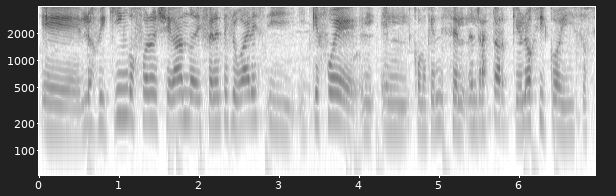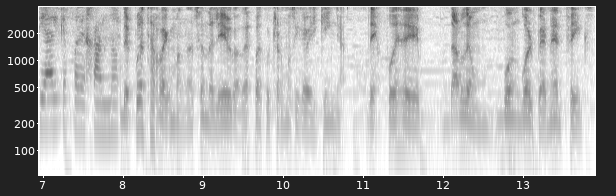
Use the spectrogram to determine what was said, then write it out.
eh, los vikingos fueron llegando a diferentes lugares y, qué fue el, como quien dice, el, rastro arqueológico y social que fue dejando. Después de esta recomendación del libro, después de escuchar música vikinga, después de darle un buen golpe a Netflix,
